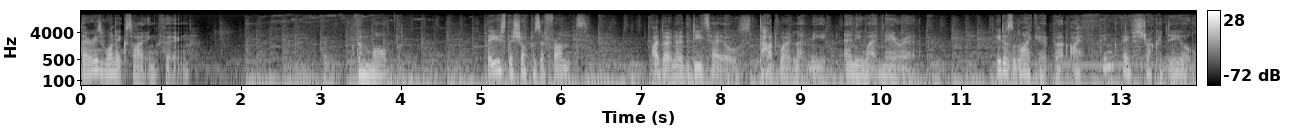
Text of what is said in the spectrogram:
But there is one exciting thing. The mob. They use the shop as a front. I don't know the details. Dad won't let me anywhere near it. He doesn't like it, but I think they've struck a deal.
